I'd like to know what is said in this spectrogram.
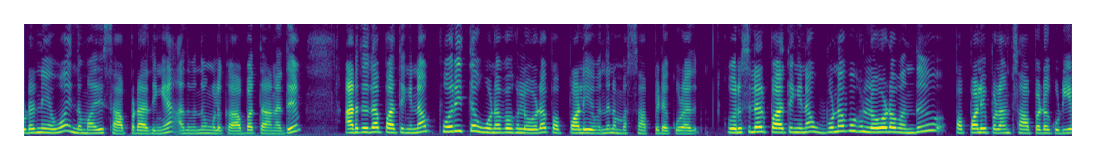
உடனேவோ இந்த மாதிரி சாப்பிடாதீங்க. அது வந்து உங்களுக்கு ஆபத்தானது. அடுத்ததாக பார்த்தீங்கன்னா பொரித்த உணவுகளோட பப்பாளியை வந்து நம்ம சாப்பிடக்கூடாது. ஒரு சிலர் பார்த்தீங்கன்னா உணவுகளோட வந்து பப்பாளி பழம் சாப்பிடக்கூடிய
